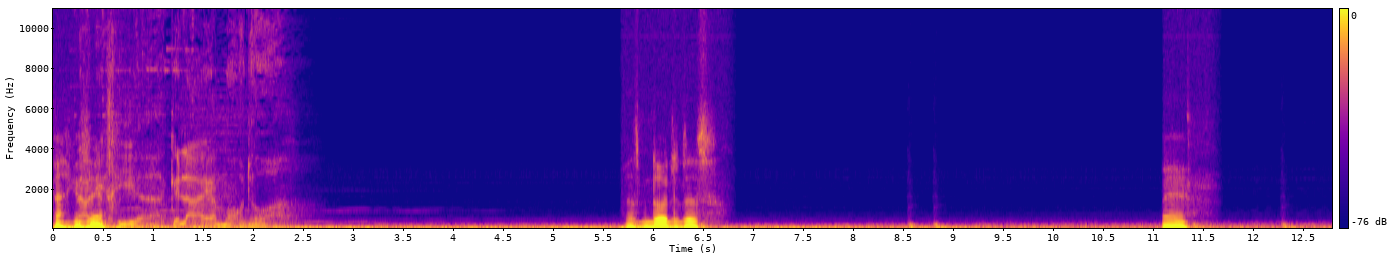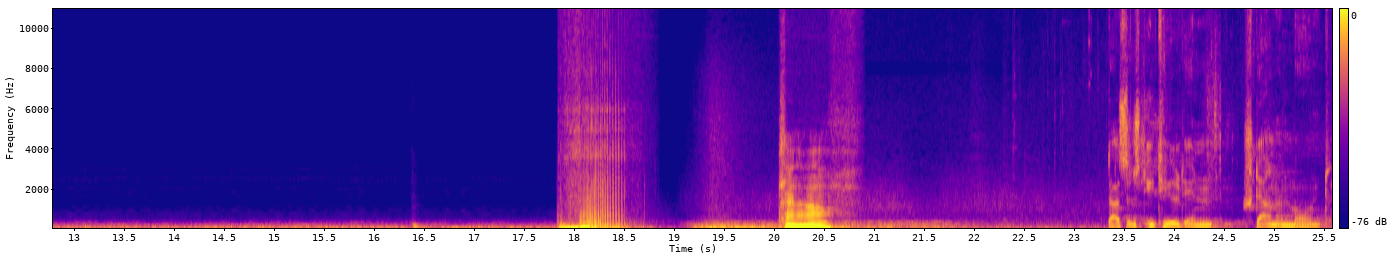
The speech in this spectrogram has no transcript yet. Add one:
Gar nicht gesehen. Was bedeutet das? Nee. Keine Ahnung. Das ist Ithildin, Sternenmond.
